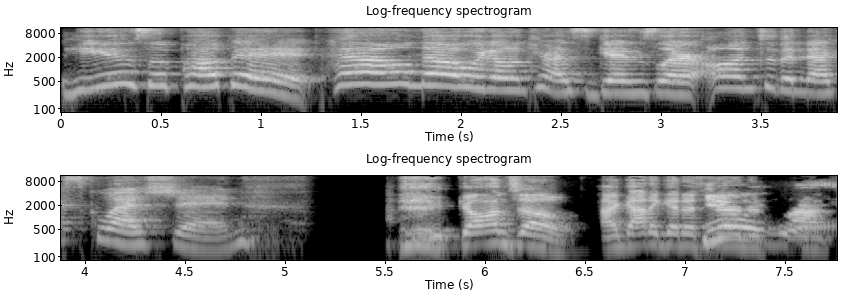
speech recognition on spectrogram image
He is a puppet. Hell no, we don't trust Gensler. On to the next question. Gonzo, I got to get a third. You know, response.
